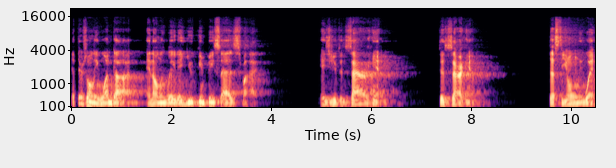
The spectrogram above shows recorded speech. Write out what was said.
that there's only one God and the only way that you can be satisfied is you desire Him. Desire Him. That's the only way.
